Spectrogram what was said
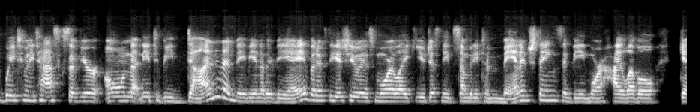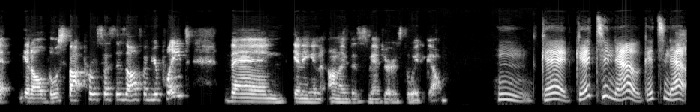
way too many tasks of your own that need to be done, then maybe another VA. But if the issue is more like you just need somebody to manage things and be more high level, get get all those thought processes off of your plate, then getting an online business manager is the way to go. Hmm, good, good to know. Good to know.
